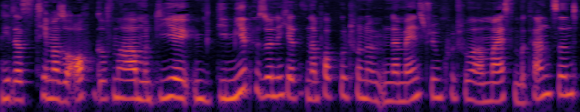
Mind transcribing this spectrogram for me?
die das Thema so aufgegriffen haben und die, die mir persönlich jetzt in der Popkultur und in der Mainstream-Kultur am meisten bekannt sind,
